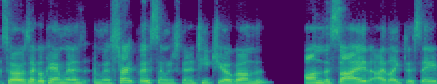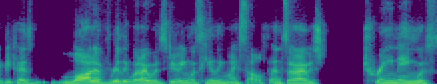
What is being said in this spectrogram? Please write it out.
so i was like okay i'm gonna i'm gonna start this. I'm just gonna teach yoga on the on the side i like to say because a lot of really what i was doing was healing myself. And so i was training with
